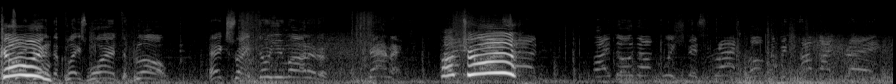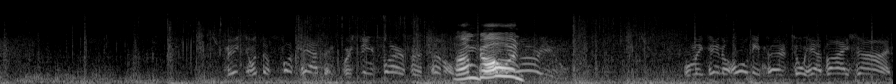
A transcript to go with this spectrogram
going! The place wired to blow. X-ray, do you monitor? Damn it! I'm trying! I do not wish this rat hole to become my grave! Mason, what the fuck happened? We're seeing fire from the tunnel. I'm going! Where are you? We'll maintain a holding pattern until we have eyes on.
